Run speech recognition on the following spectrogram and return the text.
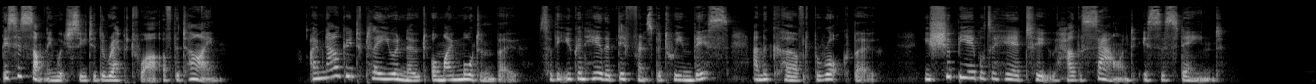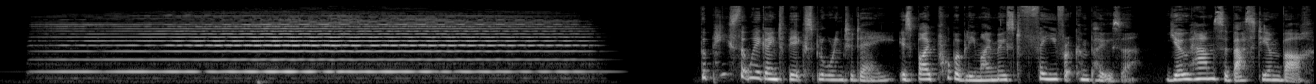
This is something which suited the repertoire of the time. I'm now going to play you a note on my modern bow so that you can hear the difference between this and the curved Baroque bow. You should be able to hear too how the sound is sustained. The piece that we're going to be exploring today is by probably my most favourite composer, Johann Sebastian Bach.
